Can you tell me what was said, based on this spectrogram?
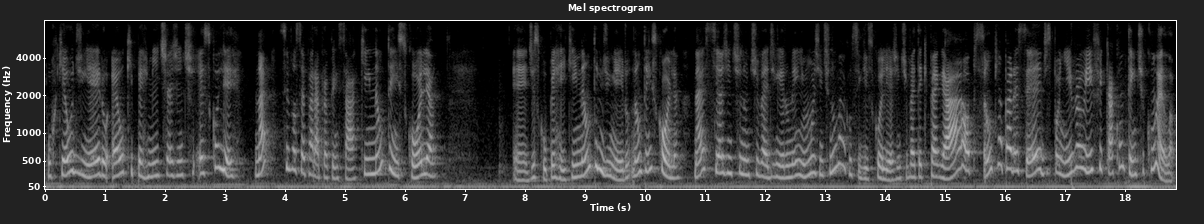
porque o dinheiro é o que permite a gente escolher, né? Se você parar para pensar, quem não tem escolha é, desculpa, errei. Quem não tem dinheiro não tem escolha, né? Se a gente não tiver dinheiro nenhum, a gente não vai conseguir escolher. A gente vai ter que pegar a opção que aparecer disponível e ficar contente com ela.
